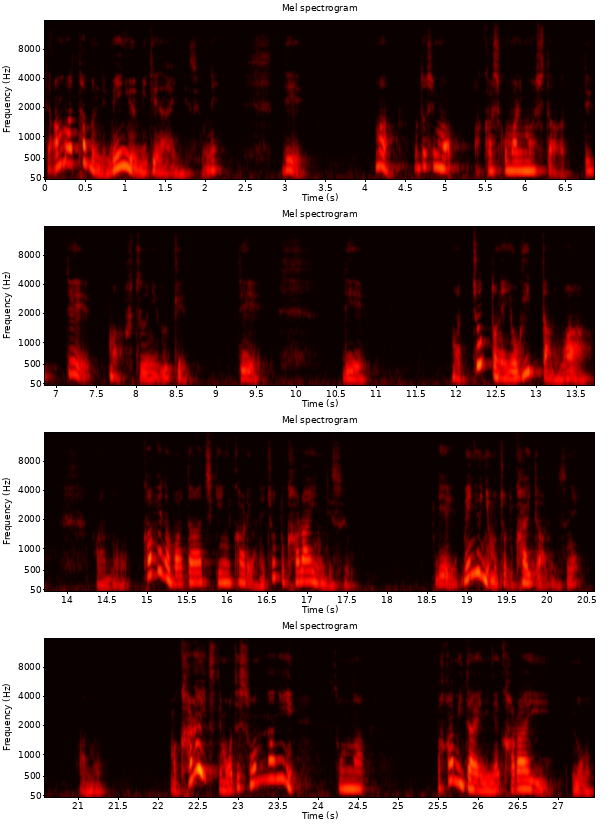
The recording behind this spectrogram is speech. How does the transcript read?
であんま多分ねメニュー見てないんですよね。でまあ私も「あかしこまりました」って言ってまあ普通に受けてでまあちょっとねよぎったのはあのカフェのバターチキンカレーはねちょっと辛いんですよ。でメニューにもちょっと書いてあるんですね。あの、まあ、辛いっつっても私そんなにそんなバカみたいにね辛いの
